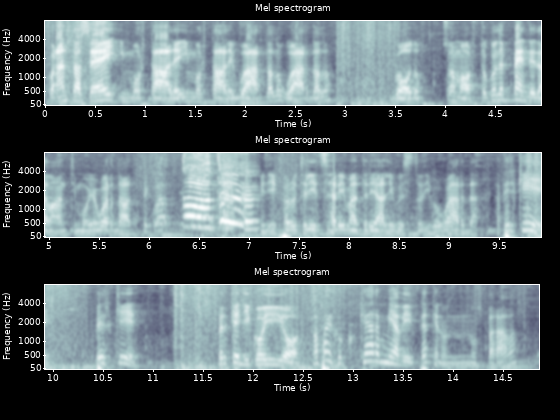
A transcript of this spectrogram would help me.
46, immortale, immortale. Guardalo, guardalo. Godo. Sono morto con le bende davanti, muoio, guardate. Guardate! Mi devi far utilizzare i materiali questo tipo, guarda. Ma perché? Perché? Perché dico io? Ma poi che armi avevi? Perché non, non sparava?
